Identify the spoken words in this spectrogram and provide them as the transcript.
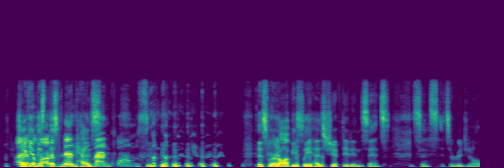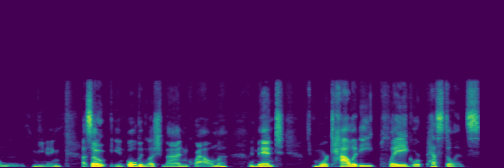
I So again, a this- lot this of word man, has- man qualms. this word obviously has shifted in sense since its original Mm. meaning. So in Old English, manquam meant mortality, plague, or pestilence.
